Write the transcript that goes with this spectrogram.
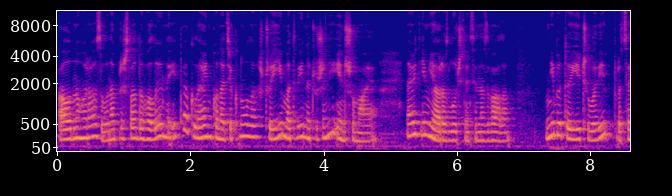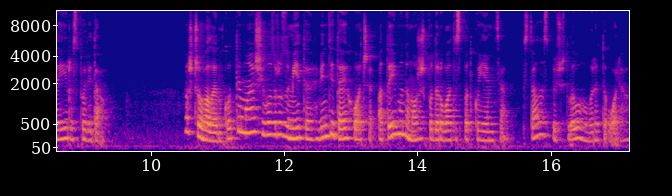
А одного разу вона прийшла до Галини і так легенько натякнула, що її Матвій на чужині іншу має, навіть ім'я розлучниці назвала, нібито її чоловік про це їй розповідав. А що, Галинко, ти маєш його зрозуміти, він дітей хоче, а ти йому не можеш подарувати спадкоємця, стала співчутливо говорити Ольга.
